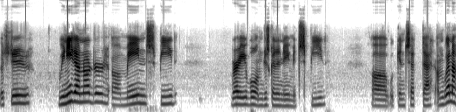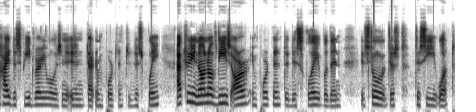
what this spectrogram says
Let's do we need another uh, main speed variable. I'm just gonna name it speed. Uh, we can set that. I'm gonna hide the speed variable isn't isn't that important to display. Actually none of these are important to display but then it's still just to see what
